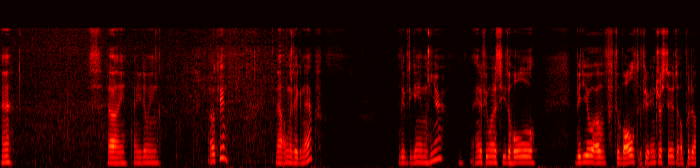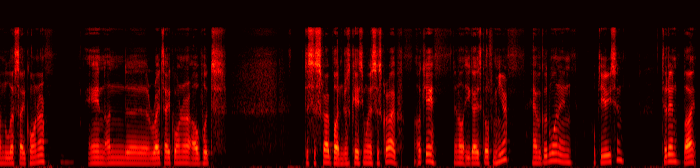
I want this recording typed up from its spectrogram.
Huh? Hi, how you doing? Okay. Now I'm gonna take a nap. Leave the game here. And if you want to see the whole video of the vault, if you're interested, I'll put it on the left side corner. And on the right side corner, I'll put the subscribe button just in case you want to subscribe. Okay, then I'll let you guys go from here. Have a good one and hope to hear you soon. Till then, bye.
